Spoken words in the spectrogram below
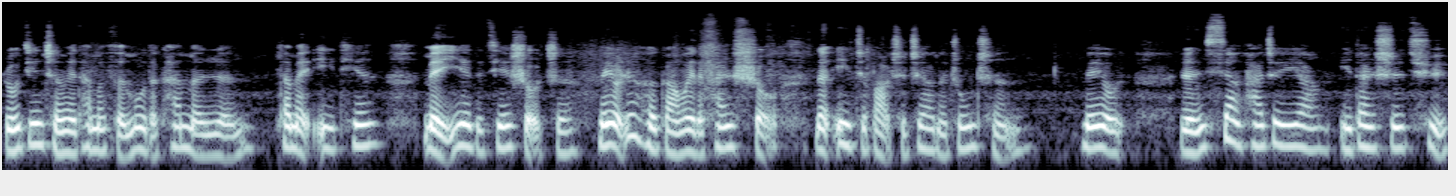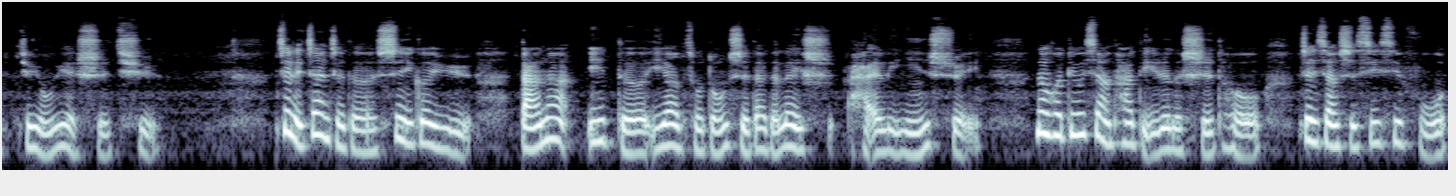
如今成为他们坟墓的看门人。他每一天每夜的接手着，没有任何岗位的看守能一直保持这样的忠诚，没有。人像他这样，一旦失去，就永远失去。这里站着的是一个与达纳伊德一样从董时代的泪水海里饮水，那块丢向他敌人的石头，正像是西西弗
